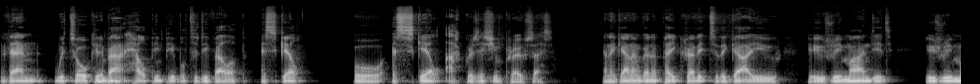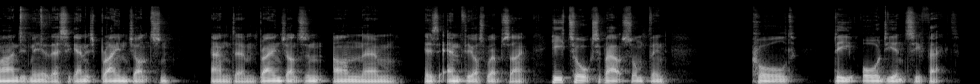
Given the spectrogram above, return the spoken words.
then we're talking about helping people to develop a skill or a skill acquisition process. And again, I'm going to pay credit to the guy who who's reminded who's reminded me of this. Again, it's Brian Johnson, and um, Brian Johnson on um, his Entheos website. He talks about something called the audience effect.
